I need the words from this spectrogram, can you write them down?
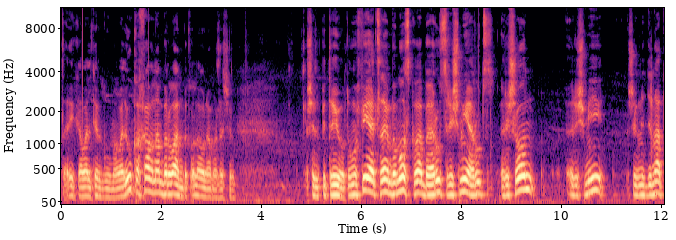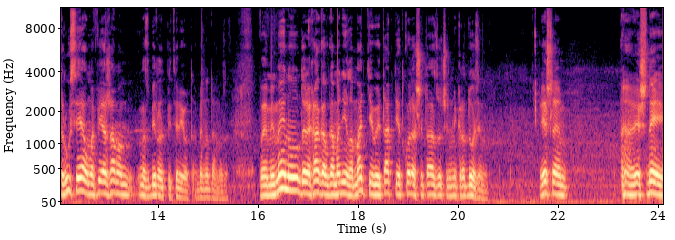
צריך אבל תרגום, אבל הוא כוכב נאמבר 1 בכל העולם הזה של, של פטריות. הוא מופיע אצלם במוסקבה בערוץ רשמי, ערוץ ראשון, רשמי, של מדינת רוסיה, הוא מופיע שם, מסביר על פטריות, הבן אדם הזה. וממנו, דרך אגב, גם אני למדתי והעתקתי את כל השיטה הזאת של microdosing. יש להם, יש שני,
